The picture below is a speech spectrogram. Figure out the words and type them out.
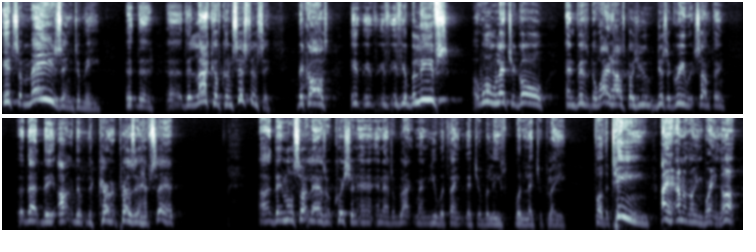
it's amazing to me the the, uh, the lack of consistency because if if, if your beliefs won't let you go and visit the White House because you disagree with something that the, uh, the, the, current president have said, uh, then most certainly as a Christian and, and, as a black man, you would think that your beliefs wouldn't let you play for the team. I, am not going to even bring up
